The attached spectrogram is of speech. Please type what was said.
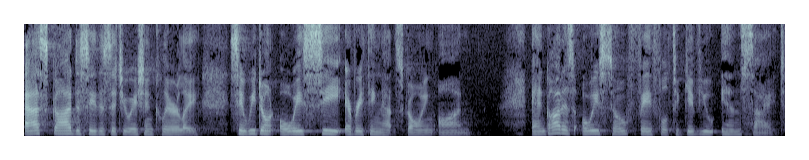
Ask God to see the situation clearly. See, we don't always see everything that's going on. And God is always so faithful to give you insight.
